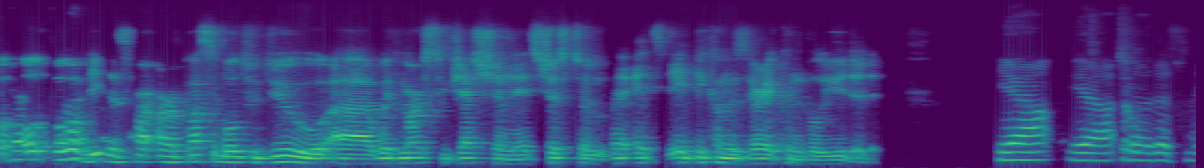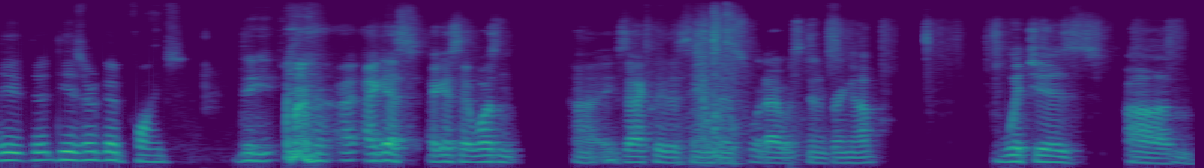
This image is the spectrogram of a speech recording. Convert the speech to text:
All, that- all- all of these are, are possible to do uh, with Mark's suggestion. It's just to, it's, it becomes very convoluted. yeah, yeah, So- no, that's, the- the- these are good points. The, I I guess, I guess it wasn't uh, exactly the same as what I was gonna bring up, which is um,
